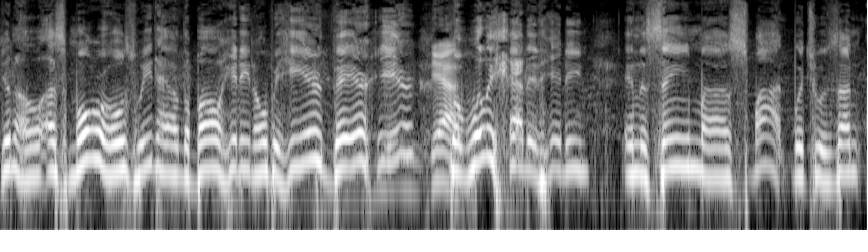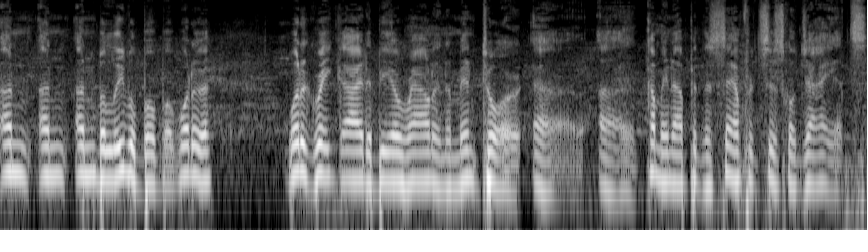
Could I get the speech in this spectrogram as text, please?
You know, us morals, we'd have the ball hitting over here, there, here. Yeah. But Willie had it hitting in the same uh, spot, which was un, un, un, unbelievable. But what a what a great guy to be around and a mentor uh, uh, coming up in the San Francisco Giants.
